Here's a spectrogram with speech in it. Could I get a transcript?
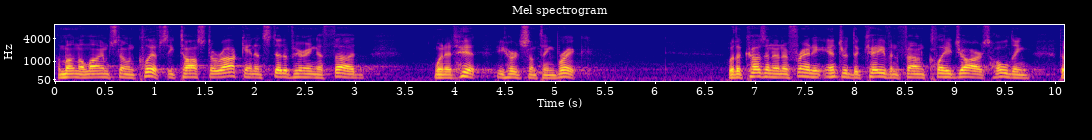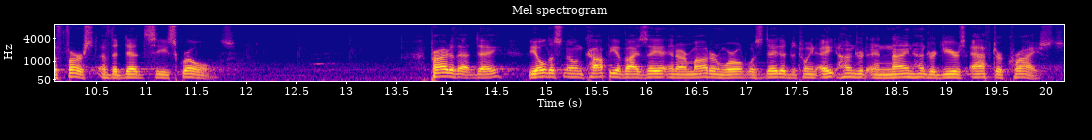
among the limestone cliffs. He tossed a rock in. Instead of hearing a thud, when it hit, he heard something break. With a cousin and a friend, he entered the cave and found clay jars holding the first of the Dead Sea Scrolls. Prior to that day, the oldest known copy of Isaiah in our modern world was dated between 800 and 900 years after Christ.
